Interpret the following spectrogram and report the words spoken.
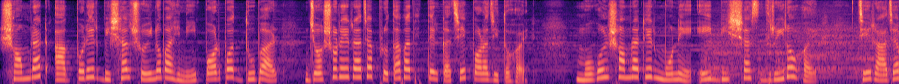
সম্রাট আকবরের বিশাল সৈন্যবাহিনী পরপর দুবার যশোরের রাজা প্রতাপাদিত্যের কাছে পরাজিত হয়। মোগল সম্রাটের মনে এই বিশ্বাস দৃঢ় হয় যে রাজা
